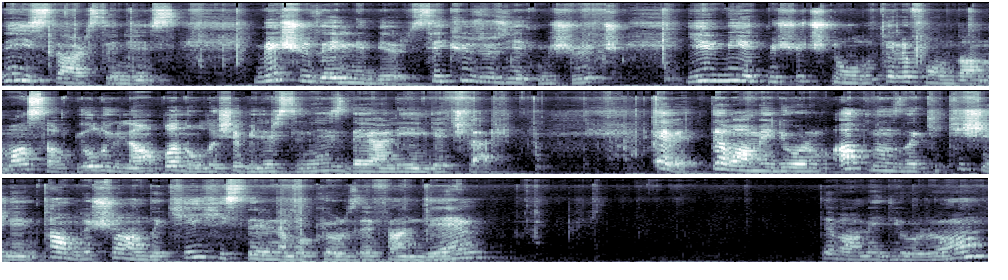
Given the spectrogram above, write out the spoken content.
Ne isterseniz. 551 873 2073 nolu telefondan WhatsApp yoluyla bana ulaşabilirsiniz değerli yengeçler. Evet devam ediyorum. Aklınızdaki kişinin tam da şu andaki hislerine bakıyoruz efendim. Devam ediyorum.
